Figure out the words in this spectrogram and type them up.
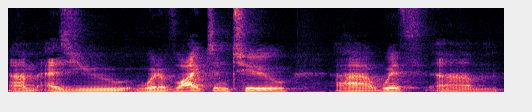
um, as you would have liked him to. Uh, with um,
